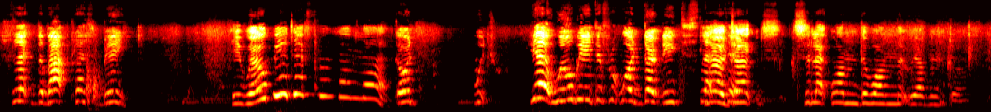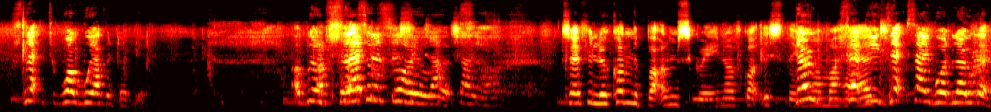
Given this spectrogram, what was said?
Select the bat, press B. It will be a different one though. Go on. Which? Yeah, it will be a different one. Don't need to select No, it. don't select one. The one that we haven't done. Select one we haven't done yet. I'm going I've to select selected some exact time. So if you look on the bottom screen, I've got this thing Don't on my select head. the exact same one, Logan.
